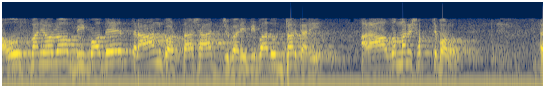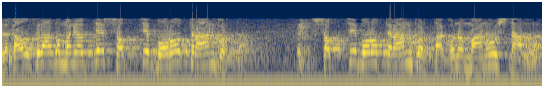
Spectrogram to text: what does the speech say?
গাউস মানে হলো বিপদে ত্রাণকর্তা, সাহায্যকারী, বিপদ উদ্ধারকারী। আর আজম মানে সবচেয়ে বড়। তাহলে গাউসুল আজম মানে হচ্ছে সবচেয়ে বড় ত্রাণকর্তা। সবচেয়ে বড় ত্রাণকর্তা কোনো মানুষ না আল্লাহ।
